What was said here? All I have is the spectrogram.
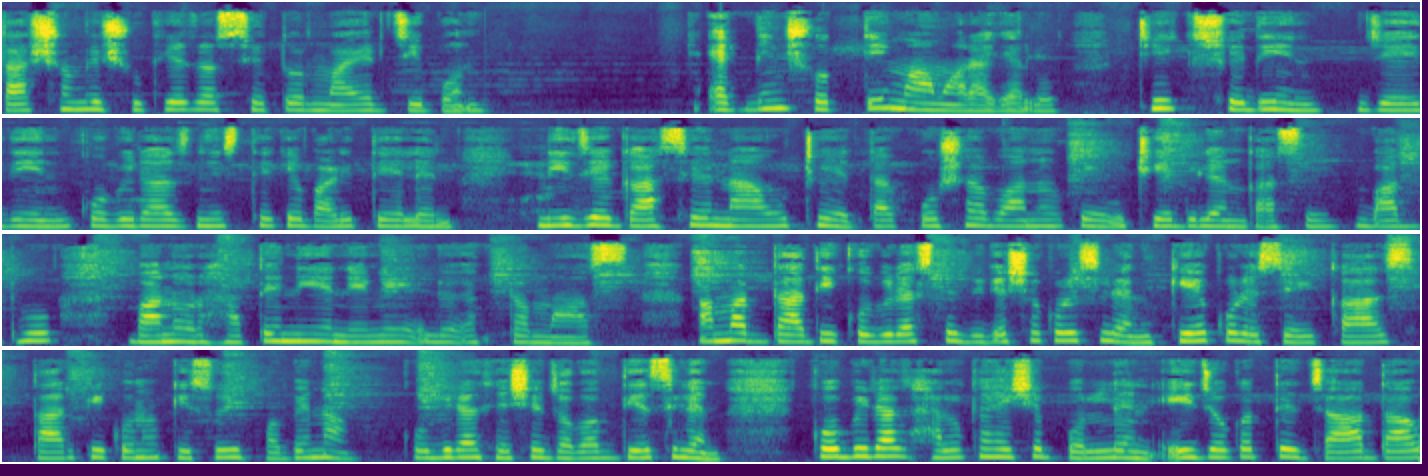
তার সঙ্গে শুকিয়ে যাচ্ছে তোর মায়ের জীবন। একদিন সত্যিই মা মারা গেল। ঠিক সেদিন যেই দিন কবিরাজ নিজ থেকে বাড়িতে এলেন, নিজে গাছে না উঠে তার পোষা বানরকে উঠিয়ে দিলেন গাছে। বাধ্য বানর হাতে নিয়ে নেমে এলো একটা মাছ। আমার দাদি কবিরাজকে জিজ্ঞাসা করেছিলেন, কে করেছে এই কাজ? তার কি কোনো কিছুই হবে না? কবিরাজ হেসে জবাব দিয়েছিলেন, কবিরাজ হালকা হেসে বললেন, এই জগতে যা দাও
